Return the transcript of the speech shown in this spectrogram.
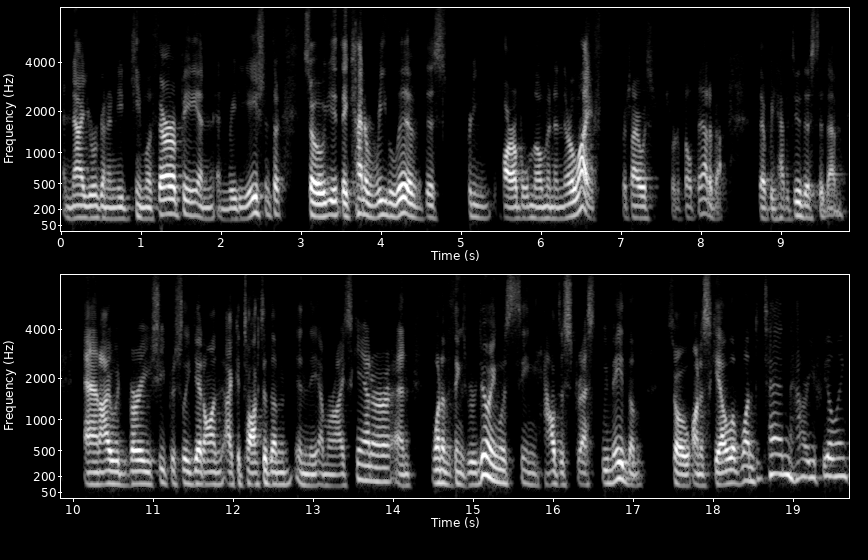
and now you were going to need chemotherapy and, and radiation. So they kind of relive this pretty horrible moment in their life, which I always sort of felt bad about that we had to do this to them. And I would very sheepishly get on, I could talk to them in the MRI scanner. And one of the things we were doing was seeing how distressed we made them. So on a scale of one to 10, how are you feeling?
